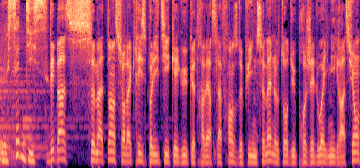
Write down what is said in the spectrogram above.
le 7-10. Débat ce matin sur la crise politique aiguë que traverse la France depuis une semaine autour du projet de loi immigration,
